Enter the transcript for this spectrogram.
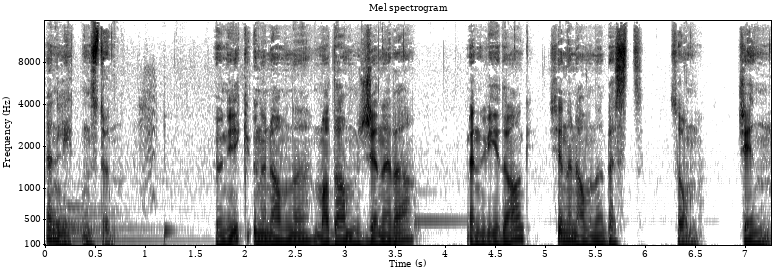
en liten stund. Hun gikk under navnet Madame Geneva, men vi i dag kjenner navnet best som Gin.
